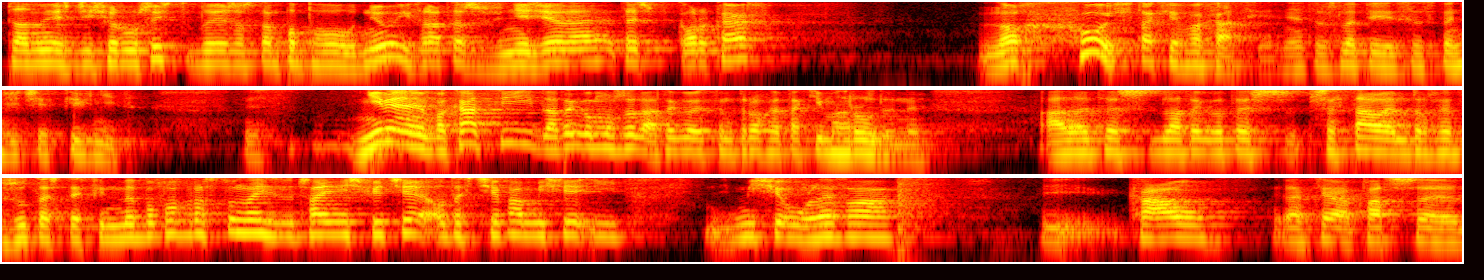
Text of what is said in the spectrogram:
planujesz gdzieś ruszyć, to dojeżdżasz tam po południu i wracasz w niedzielę też w korkach. No chuj w takie wakacje, nie? To już lepiej sobie spędzić je w piwnicy. Więc nie miałem wakacji, dlatego może dlatego jestem trochę taki marudny. Ale też dlatego też przestałem trochę wrzucać te filmy, bo po prostu najzwyczajniej w świecie odechciewa mi się i mi się ulewa kał, jak ja patrzę,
